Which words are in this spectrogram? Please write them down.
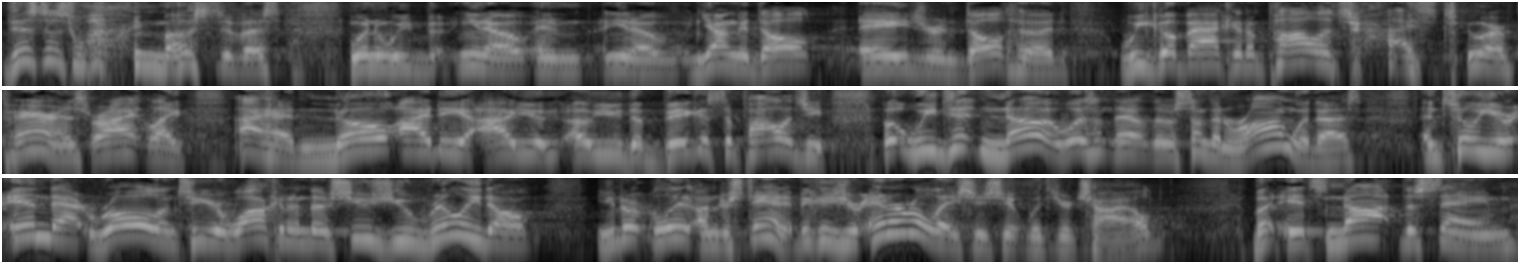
This is why most of us, when we, you know, in you know, young adult age or adulthood, we go back and apologize to our parents, right? Like, I had no idea I owe you the biggest apology, but we didn't know it wasn't that there was something wrong with us until you're in that role, until you're walking in those shoes. You really don't, you don't really understand it because you're in a relationship with your child, but it's not the same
